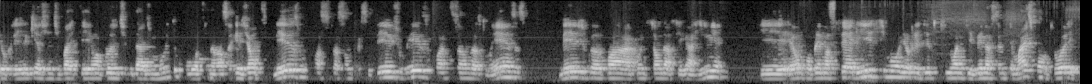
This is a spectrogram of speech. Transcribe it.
eu creio que a gente vai ter uma produtividade muito boa aqui na nossa região, mesmo com a situação do percevejo, mesmo com a situação das doenças, mesmo com a condição da cigarrinha, que é um problema seríssimo, e eu acredito que no ano que vem nós temos que ter mais controle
